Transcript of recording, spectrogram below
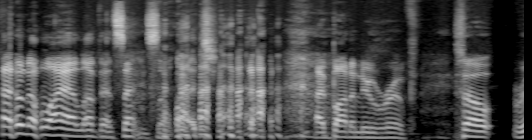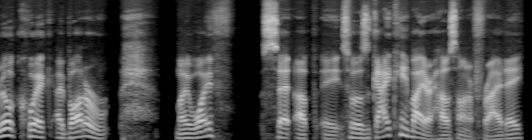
I don't know why I love that sentence so much. I bought a new roof. So real quick, I bought a. My wife set up a. So this guy came by our house on a Friday,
